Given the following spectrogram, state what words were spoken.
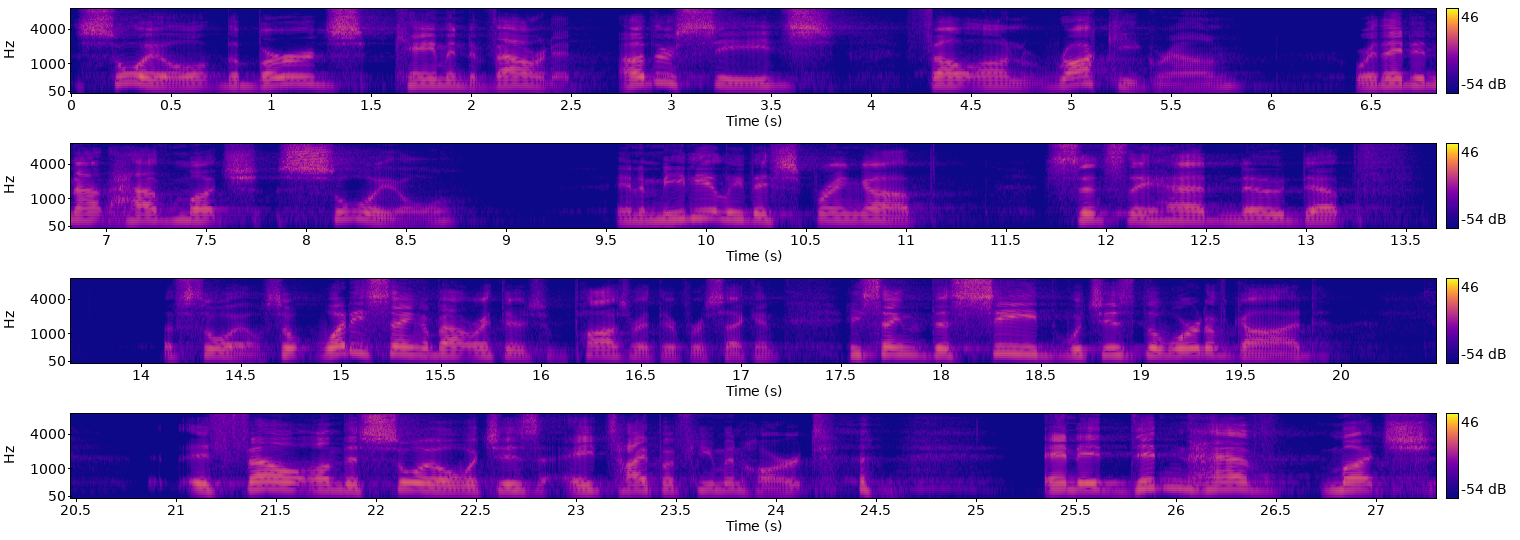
soil, the birds came and devoured it. Other seeds fell on rocky ground where they did not have much soil, and immediately they sprang up since they had no depth of soil. So, what he's saying about right there, pause right there for a second. He's saying that this seed, which is the Word of God, it fell on this soil, which is a type of human heart, and it didn't have much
